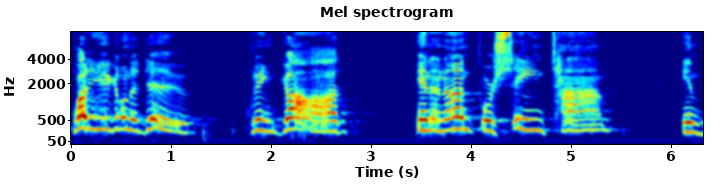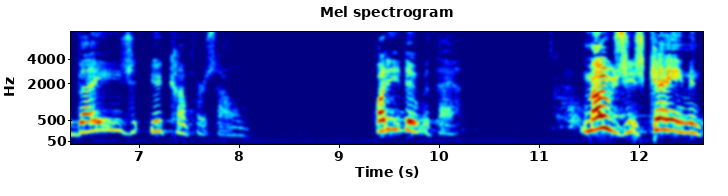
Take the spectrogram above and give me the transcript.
What are you going to do when God, in an unforeseen time, invades your comfort zone? What do you do with that? Moses came and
